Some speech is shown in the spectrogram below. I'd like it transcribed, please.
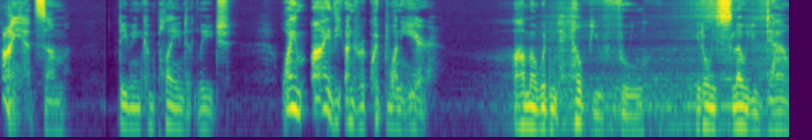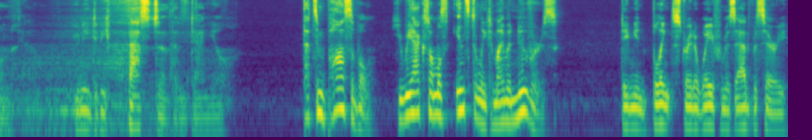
I had some, Damien complained at Leech. Why am I the under equipped one here? Armor wouldn't help you, fool. It'd only slow you down. You need to be faster than Daniel. That's impossible. He reacts almost instantly to my maneuvers. Damien blinked straight away from his adversary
